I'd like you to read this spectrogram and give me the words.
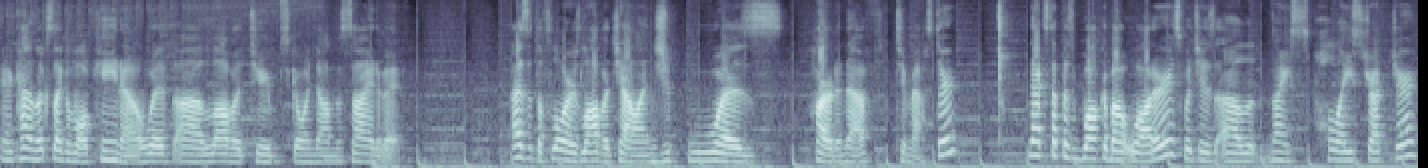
it kind of looks like a volcano with uh, lava tubes going down the side of it. As if the floor's lava challenge was hard enough to master. Next up is Walkabout Waters, which is a nice play structure.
